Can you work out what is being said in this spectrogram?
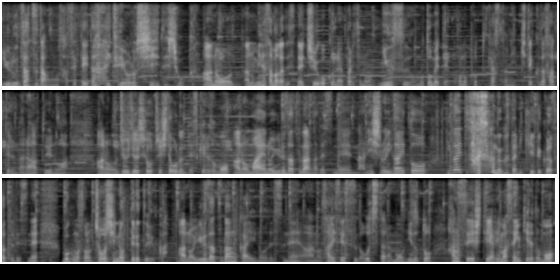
ゆる雑談をさせていただいてよろしいでしょうか。あのあの皆様がですね中国のやっぱりそのニュースを求めてこのポッドキャストに来てくださってるんだなというのはあの重々承知しておるんですけれども。あの前のゆる雑談がですね何しろ意外と意外とたくさんの方に聞いてくださってですね僕もその調子に乗ってるというかあのゆる雑談会のですねあの再生数が落ちたらもう二度と反省してやりませんけれども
